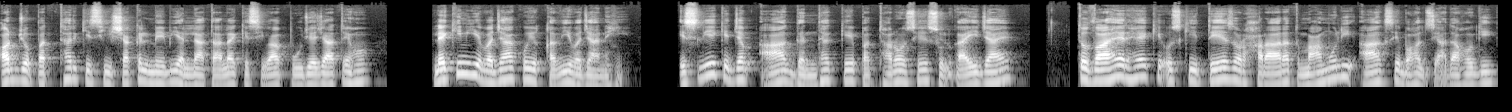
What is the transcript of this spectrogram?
اور جو پتھر کسی شکل میں بھی اللہ تعالیٰ کے سوا پوجے جاتے ہوں۔ لیکن یہ وجہ کوئی قوی وجہ نہیں۔ اس لیے کہ جب آگ گندھک کے پتھروں سے سلگائی جائے، تو ظاہر ہے کہ اس کی تیز اور حرارت معمولی آگ سے بہت زیادہ ہوگی۔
